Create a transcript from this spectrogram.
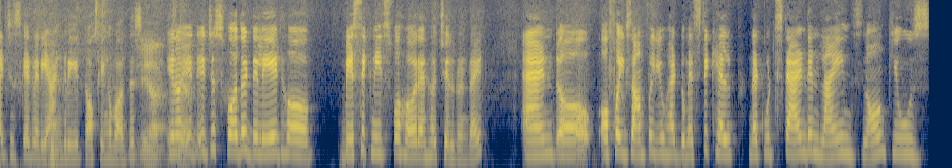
i just get very angry talking about this. Yeah, you know yeah. it, it just further delayed her basic needs for her and her children right and uh, or for example you had domestic help that would stand in lines long queues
